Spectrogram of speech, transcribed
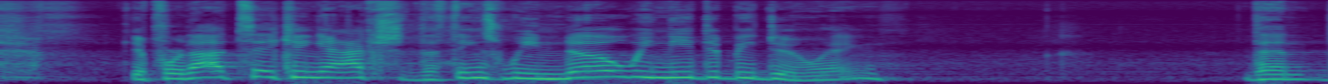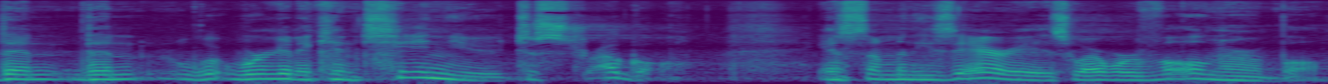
if we're not taking action, the things we know we need to be doing, then, then, then we're going to continue to struggle in some of these areas where we're vulnerable.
